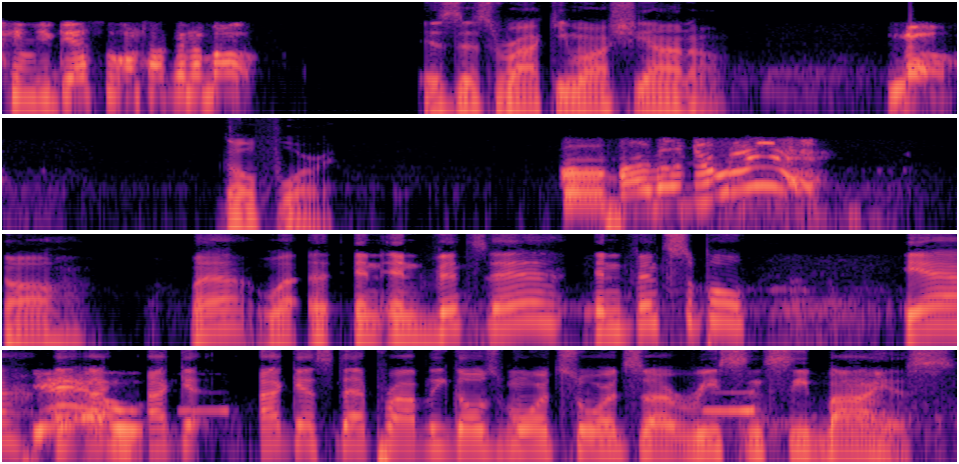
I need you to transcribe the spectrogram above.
Can you guess who I'm talking about? Is this Rocky Marciano? No. Go for it. Roberto Duran. Oh, well, what? Uh, in, invinci- eh, invincible? Yeah. Yeah. I, I, get, I guess that probably goes more towards uh, recency bias.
